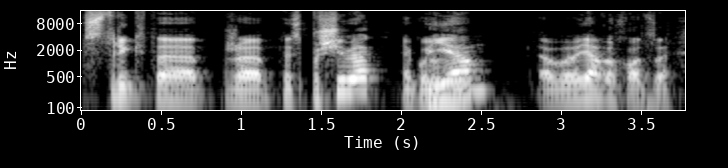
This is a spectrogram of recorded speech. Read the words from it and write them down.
stricte, że to jest posiłek, ja go jem, ja, ja wychodzę. Mhm.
